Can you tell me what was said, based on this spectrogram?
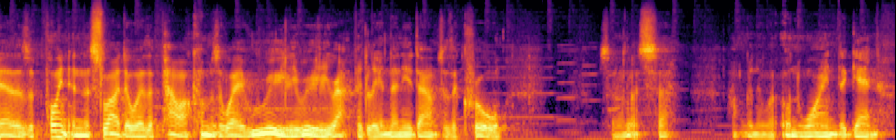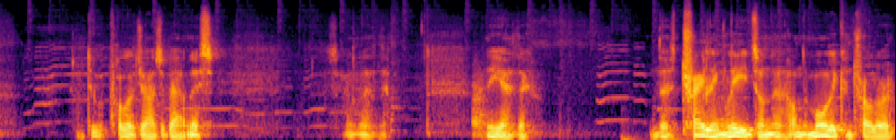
Yeah, there's a point in the slider where the power comes away really, really rapidly, and then you're down to the crawl. So let's. Uh, I'm going to unwind again. I do apologise about this. So the the uh, the the trailing leads on the on the Morley controller,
